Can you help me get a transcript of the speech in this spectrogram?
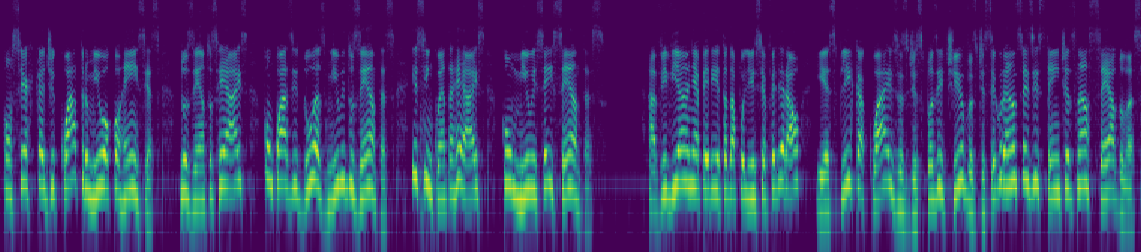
com cerca de 4 mil ocorrências, 200 reais, com quase 2.200 e 50 reais, com 1.600. A Viviane é perita da Polícia Federal e explica quais os dispositivos de segurança existentes nas cédulas.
